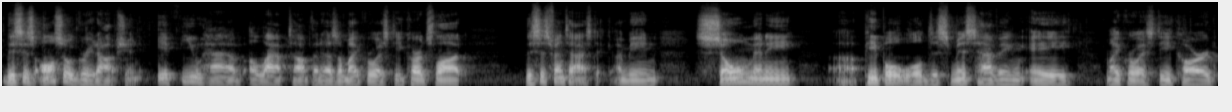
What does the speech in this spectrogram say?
this is also a great option. If you have a laptop that has a micro SD card slot, this is fantastic. I mean, so many uh, people will dismiss having a micro SD card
